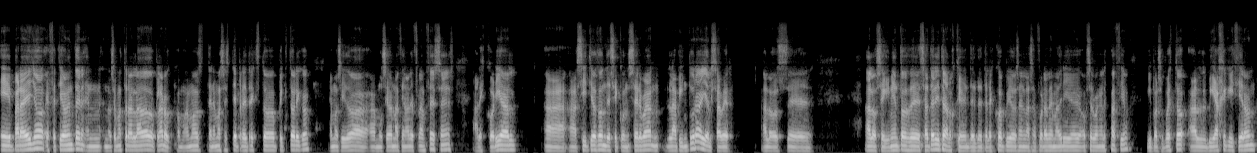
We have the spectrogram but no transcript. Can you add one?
Eh, para ello, efectivamente, nos hemos trasladado, claro, como hemos, tenemos este pretexto pictórico, hemos ido a, museos nacionales franceses, al Escorial, a, sitios donde se conservan la pintura y el saber, a los, eh, a los seguimientos de satélite, a los que desde telescopios en las afueras de Madrid observan el espacio, y por supuesto al viaje que hicieron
